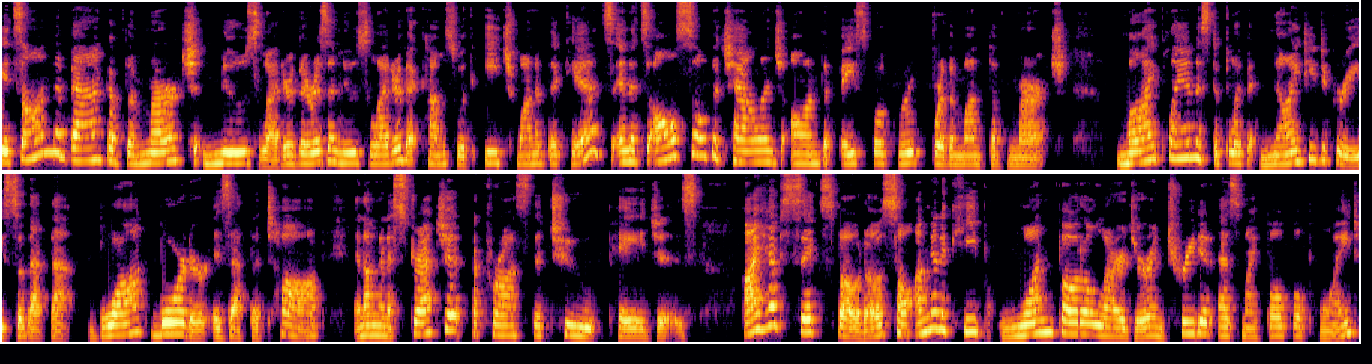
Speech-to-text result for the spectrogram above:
It's on the back of the March newsletter. There is a newsletter that comes with each one of the kits, and it's also the challenge on the Facebook group for the month of March. My plan is to flip it 90 degrees so that that block border is at the top, and I'm going to stretch it across the two pages. I have six photos, so I'm going to keep one photo larger and treat it as my focal point.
